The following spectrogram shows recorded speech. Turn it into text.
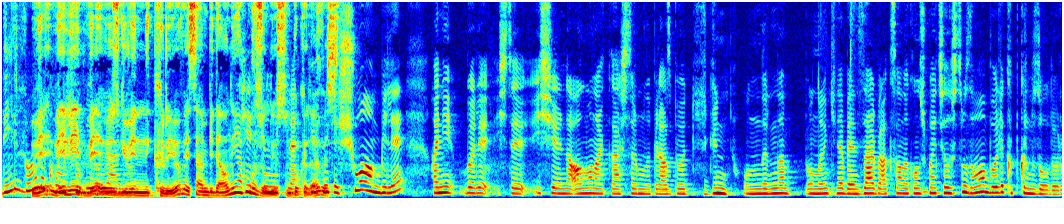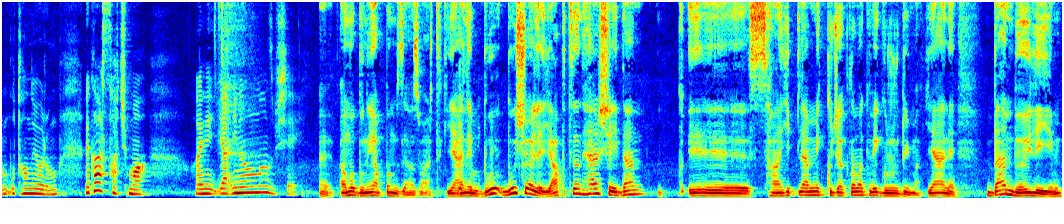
Dil böyle ve, konuşuluyor ve, ve, ve yani. özgüvenini kırıyor ve sen bir daha onu yapmaz kesinlikle, oluyorsun. Bu kadar kesinlikle. basit. Şu an bile hani böyle işte iş yerinde Alman arkadaşlarımla biraz böyle düzgün onlarına onlarınkine benzer bir aksanla konuşmaya çalıştığım zaman böyle kıpkırmızı oluyorum, utanıyorum. Ne kadar saçma. Hani ya inanılmaz bir şey. Evet ama bunu yapmamız lazım artık. Yani Kesinlikle. bu bu şöyle yaptığın her şeyden e, sahiplenmek, kucaklamak ve gurur duymak. Yani ben böyleyim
